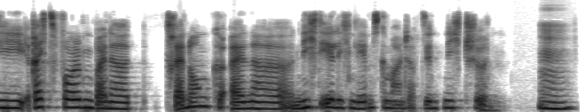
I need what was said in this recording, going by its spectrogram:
die Rechtsfolgen bei einer Trennung einer nicht ehelichen Lebensgemeinschaft sind nicht schön. Mhm.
